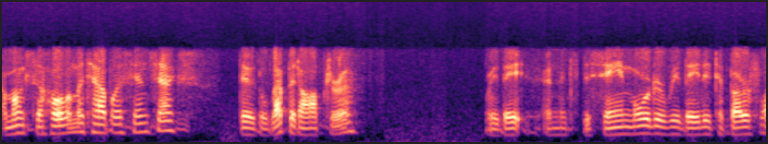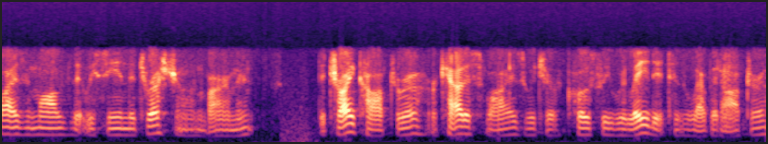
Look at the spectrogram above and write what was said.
Amongst the holometabolous insects, there's the Lepidoptera, relate, and it's the same order related to butterflies and moths that we see in the terrestrial environment the Trichoptera, or caddisflies, which are closely related to the Lepidoptera,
